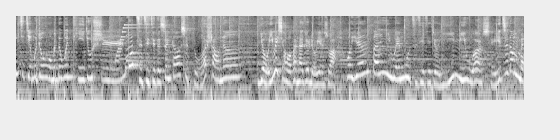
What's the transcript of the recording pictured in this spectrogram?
一期节目中，我们的问题就是木子姐姐的身高是多少呢？有一位小伙伴他就留言说啊，我原本以为木子姐姐就一米五二，谁知道没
